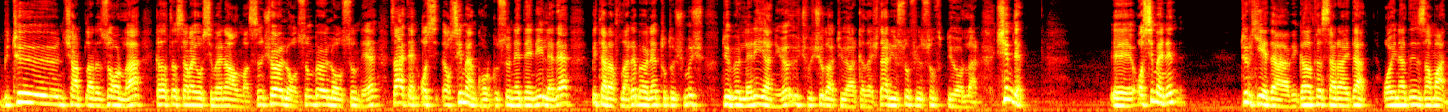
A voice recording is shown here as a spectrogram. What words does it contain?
Bütün şartları zorla Galatasaray Osimen'i almasın. Şöyle olsun, böyle olsun diye. Zaten Os- Osimen korkusu nedeniyle de bir tarafları böyle tutuşmuş, dübürleri yanıyor. Üç buçuk atıyor arkadaşlar. Yusuf Yusuf diyorlar. Şimdi e, Osimen'in Türkiye'de abi Galatasaray'da oynadığı zaman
